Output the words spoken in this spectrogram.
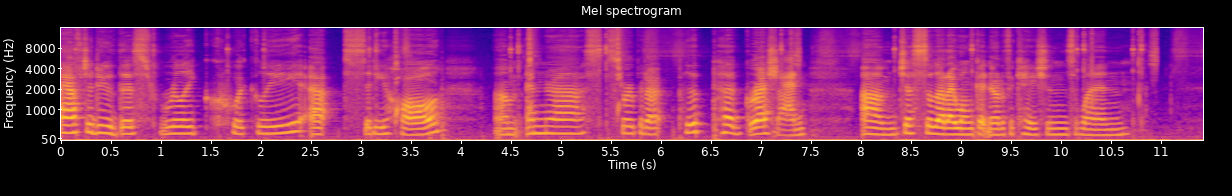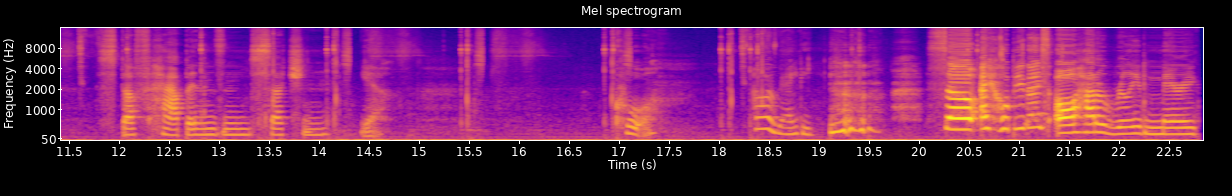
I have to do this really quickly at City Hall um, NRaas story progression um, just so that I won't get notifications when stuff happens and such and yeah. Cool. Alrighty. so I hope you guys all had a really Merry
